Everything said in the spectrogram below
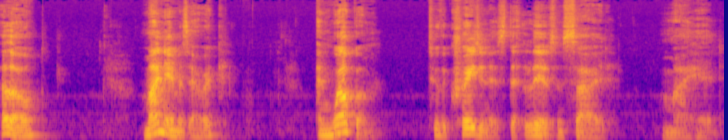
Hello, my name is Eric, and welcome to the craziness that lives inside my head.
